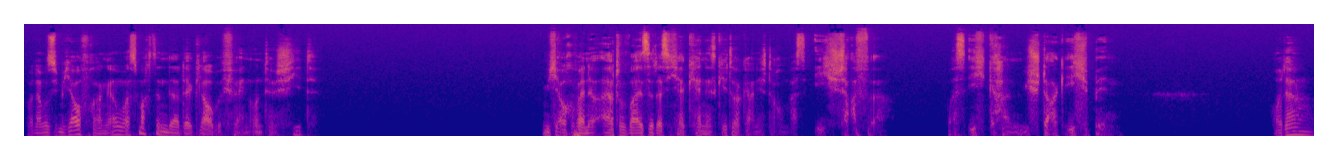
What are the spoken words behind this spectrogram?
Und da muss ich mich auch fragen, was macht denn da der Glaube für einen Unterschied? Mich auch auf eine Art und Weise, dass ich erkenne, es geht doch gar nicht darum, was ich schaffe, was ich kann, wie stark ich bin. Oder?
